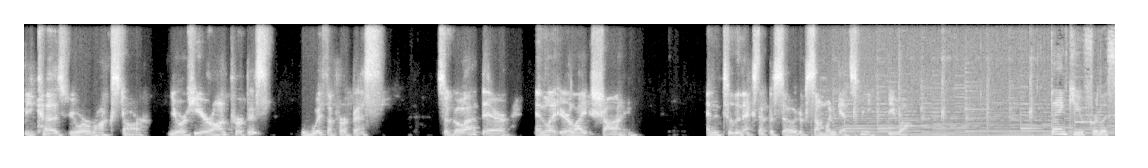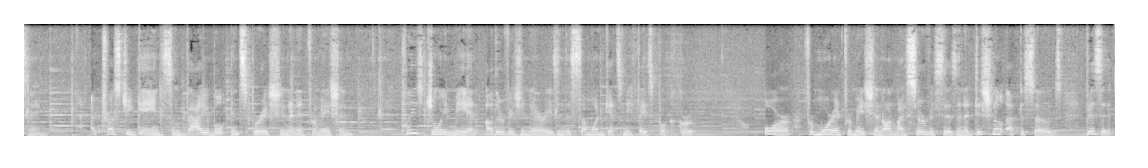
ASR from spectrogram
because you're a rock star. You're here on purpose with a purpose. So go out there and let your light shine. And until the next episode of Someone Gets Me, be well. Thank you for listening. I trust you gained some valuable inspiration and information. Please join me and other visionaries in the Someone Gets Me Facebook group. Or for more information on my services and additional episodes, visit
